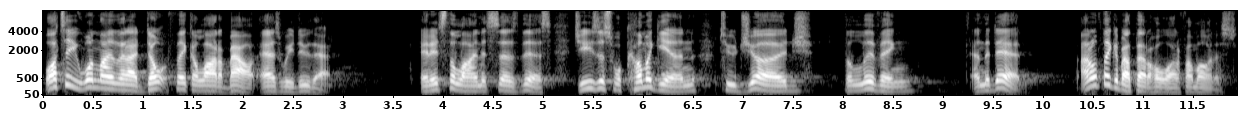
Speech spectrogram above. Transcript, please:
Well, I'll tell you one line that I don't think a lot about as we do that. And it's the line that says this Jesus will come again to judge the living and the dead. I don't think about that a whole lot, if I'm honest.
